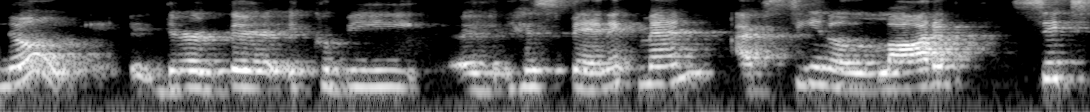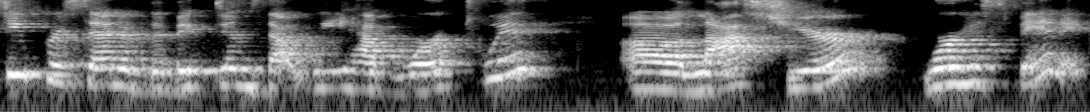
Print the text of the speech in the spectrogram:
no there there it could be uh, hispanic men i've seen a lot of 60% of the victims that we have worked with uh, last year were hispanic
